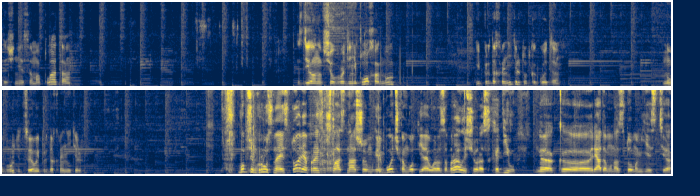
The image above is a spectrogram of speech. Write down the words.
Точнее, сама плата. Сделано все вроде неплохо, но и предохранитель тут какой-то. Ну, вроде целый предохранитель. В общем, грустная история произошла с нашим грибочком. Вот я его разобрал еще раз. Ходил к, рядом у нас с домом есть э,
